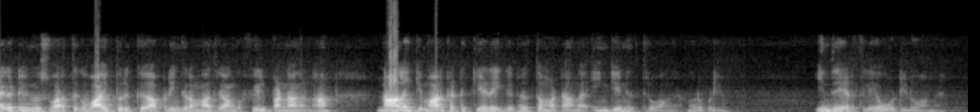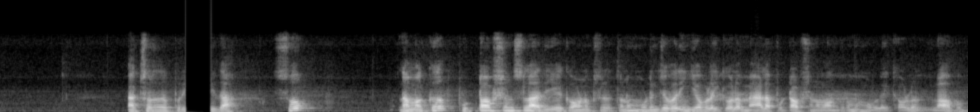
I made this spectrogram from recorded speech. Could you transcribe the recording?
நெகட்டிவ் நியூஸ் வரத்துக்கு வாய்ப்பு இருக்குது அப்படிங்கிற மாதிரி அவங்க ஃபீல் பண்ணாங்கன்னா நாளைக்கு மார்க்கெட்டு கீழே நிறுத்த மாட்டாங்க இங்கேயே நிறுத்திடுவாங்க மறுபடியும். இந்த இடத்துலயே ஓட்டிடுவாங்க. நான் புரியுதா? ஸோ நமக்கு புட் ஆப்ஷன்ஸில் அதிக கவனம் செலுத்தணும். முடிஞ்ச வரையும் எவ்வளோக்கு எவ்வளோ மேலே புட் ஆப்ஷனை வாங்குறோமோ அவ்வளோக்கு எவ்வளோ லாபம்.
